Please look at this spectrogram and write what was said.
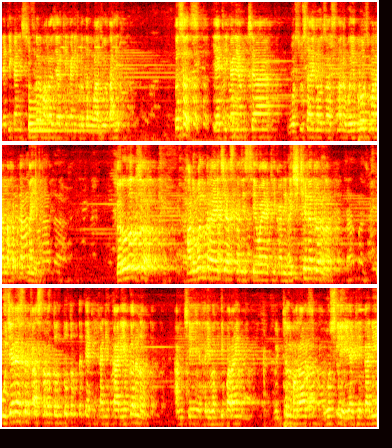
या ठिकाणी सुंदर महाराज या ठिकाणी मृदंग वाजवत आहेत. तसंच या ठिकाणी आमच्या वसुसाईगावचा असणारा वैभवच म्हणायला हरकत नाही. दररोज हनुमंतरायाची असणारी सेवा या ठिकाणी निष्ठेनं करणं पुजाऱ्यासारखं असणारं तंतोतंत त्या ठिकाणी कार्य करणं आमचे हरिभक्तीपरायण विठ्ठल महाराज भोसले या ठिकाणी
